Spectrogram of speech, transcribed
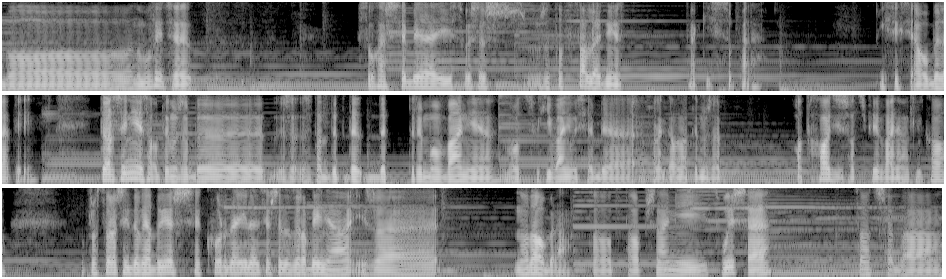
Bo, no bo wiecie, słuchasz siebie i słyszysz, że to wcale nie jest jakiś super. I się chciałoby lepiej. To raczej nie jest o tym, żeby, że, że to de, de, deprymowanie w odsłuchiwaniu siebie polegało na tym, że odchodzisz od śpiewania, tylko po prostu raczej dowiadujesz się, kurde, ile jest jeszcze do zrobienia i że no dobra, to, to przynajmniej słyszę, co trzeba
